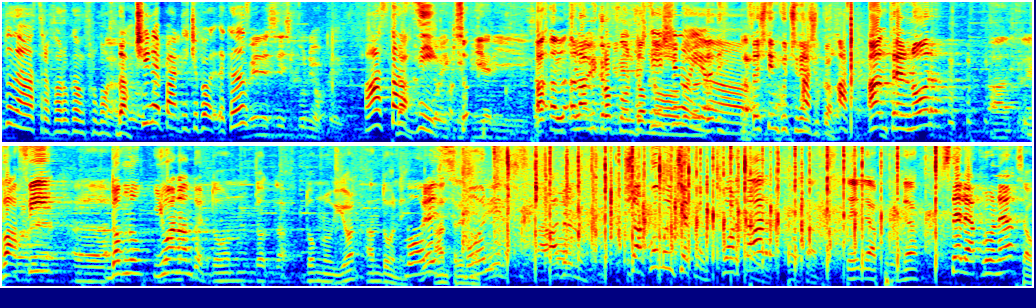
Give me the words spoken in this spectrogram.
spuneți dumneavoastră, vă rugăm frumos. Da. Cine participă? Că Bine să-i spun eu pe asta Da. zic. cu echipierii A, la- la microfon, Să știm domnul și noi, Belodedici, uh, să știm cu cine jucăm. asta. Antrenor antrenor, va fi uh, domnul Ioan Andoni. Domn, do, da, domnul Ion Andone, Bun. antrenor. Bun. Antrenor. Și acum începem. Portar, Portar. Stelea Prunea Stelea Prunea. sau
